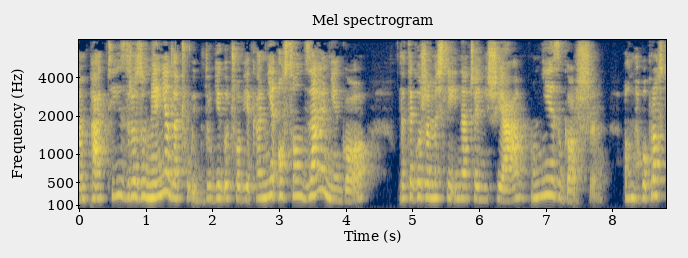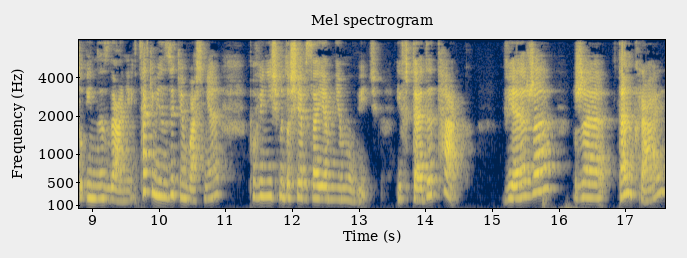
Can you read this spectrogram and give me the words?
empatii, zrozumienia dla drugiego człowieka, nie osądzanie go, dlatego że myśli inaczej niż ja, on nie jest gorszy. On ma po prostu inne zdanie. I takim językiem właśnie powinniśmy do siebie wzajemnie mówić. I wtedy tak, wierzę, że ten kraj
